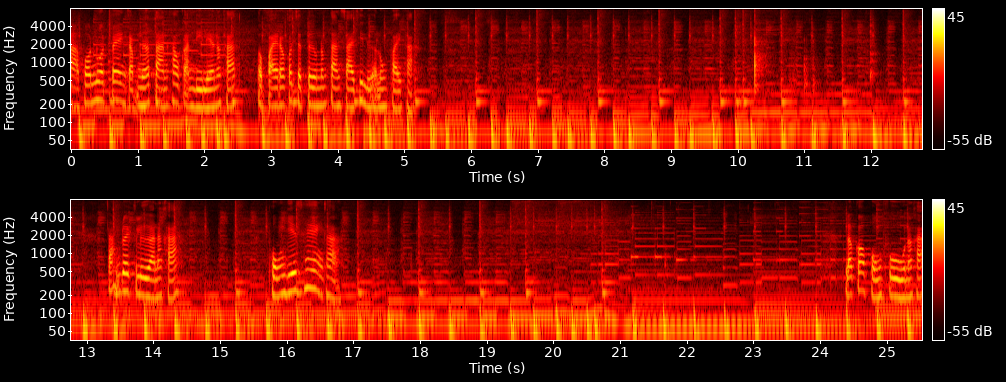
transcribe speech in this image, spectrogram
ค่ะพอนวดแป้งกับเนื้อตาลเข้ากันดีแล้วนะคะ ต่อไปเราก็จะเติมน้ำตาลทรายที่เหลือลงไปค่ะ ตามด้วยเกลือนะคะ ผงยีสต์แห้งค่ะ แล้วก็ผงฟูนะคะ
